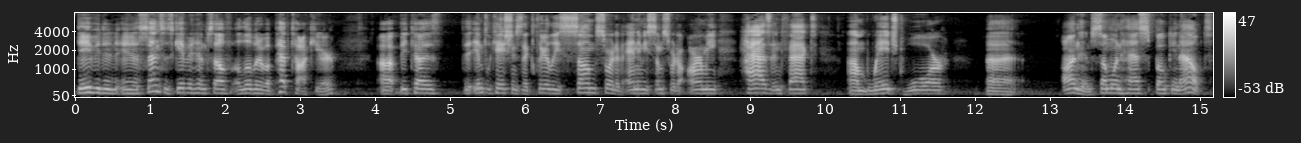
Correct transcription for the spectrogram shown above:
David, in, in, a sense, has given himself a little bit of a pep talk here uh, because the implication is that clearly some sort of enemy, some sort of army has, in fact, um, waged war uh, on him. Someone has spoken out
